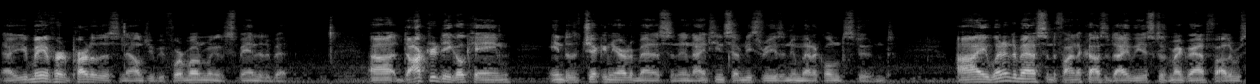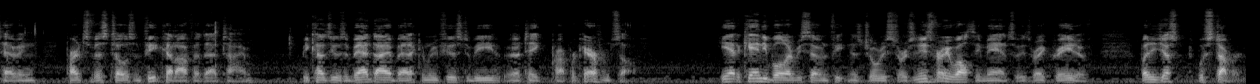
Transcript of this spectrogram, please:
Now, you may have heard part of this analogy before, but I'm going to expand it a bit. Uh, Dr. Deagle came into the chicken yard of medicine in 1973 as a new medical student. I went into medicine to find the cause of diabetes because my grandfather was having parts of his toes and feet cut off at that time because he was a bad diabetic and refused to be uh, take proper care of himself. He had a candy bowl every seven feet in his jewelry stores, and he's a very wealthy man, so he's very creative, but he just was stubborn.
